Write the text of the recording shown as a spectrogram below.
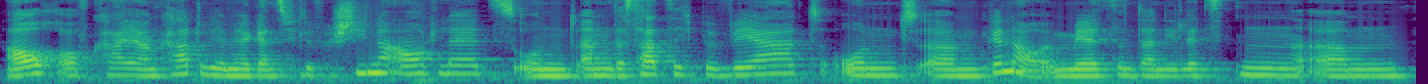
auch auf Kaya und Kato. Wir haben ja ganz viele verschiedene Outlets und ähm, das hat sich bewährt und ähm, genau, im März sind dann die letzten ähm,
